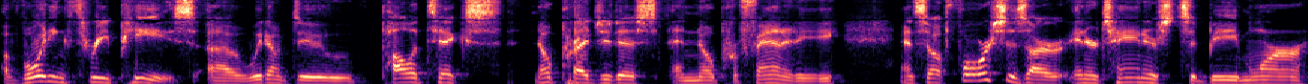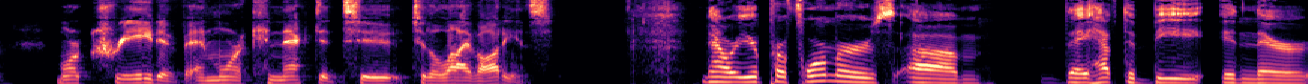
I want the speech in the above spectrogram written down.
avoiding three P's. Uh, we don't do politics, no prejudice, and no profanity. And so it forces our entertainers to be more more creative and more connected to to the live audience. Now, are your performers? Um, they have to be in their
